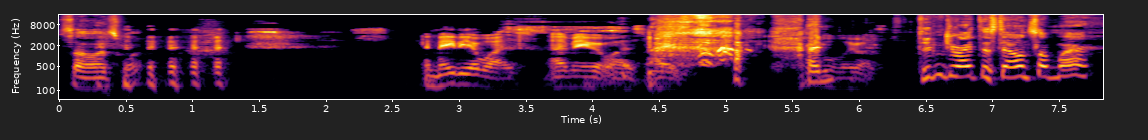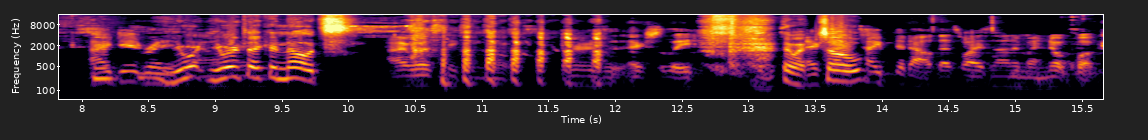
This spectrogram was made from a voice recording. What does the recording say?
So it's and maybe it was. Uh, maybe it was. I and probably was. didn't you write this down somewhere? I did write it You were down, you were right? taking notes. I was taking notes. There is it actually. Anyway, actually, so I typed it out. That's why it's not in my notebook.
